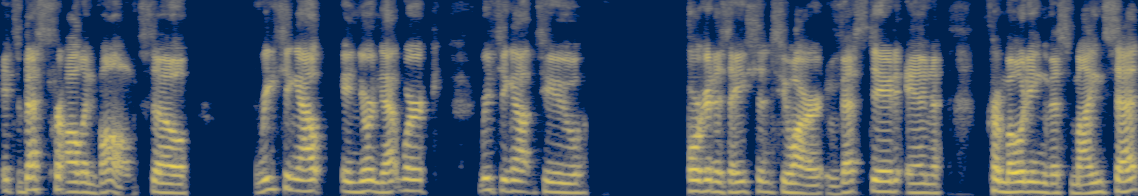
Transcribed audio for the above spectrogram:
it's best for all involved. So reaching out in your network, reaching out to organizations who are vested in promoting this mindset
